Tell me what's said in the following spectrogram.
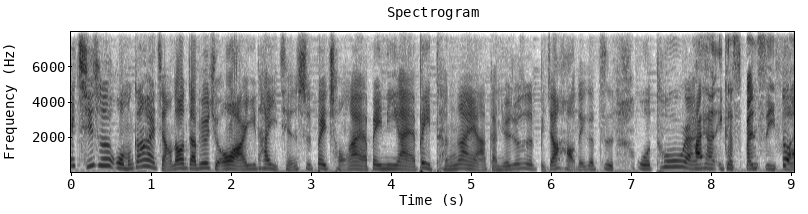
哎、其实我们刚才讲到 W H O R E，它以前是被宠爱啊、被溺爱啊、被疼爱啊，感觉就是比较好的一个字。我突然还很 expensive，哦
